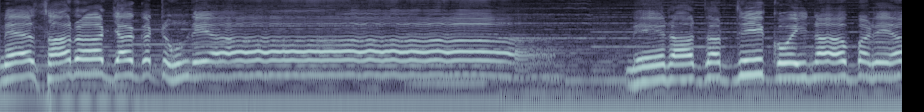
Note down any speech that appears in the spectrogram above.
ਮੈਂ ਸਾਰਾ ਜਗ ਢੂੰਡਿਆ ਮੇਰਾ ਦਰਦੀ ਕੋਈ ਨਾ ਬੜਿਆ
